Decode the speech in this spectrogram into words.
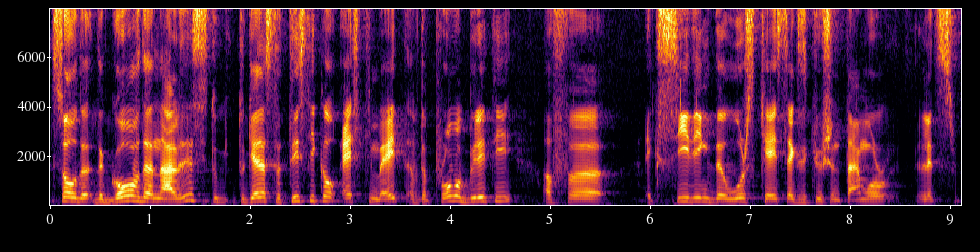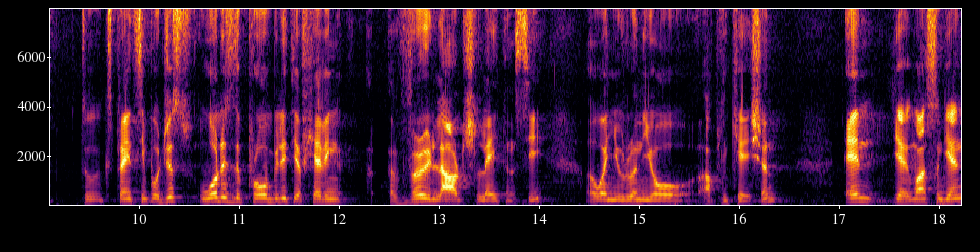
So the, the goal of the analysis is to, to get a statistical estimate of the probability of uh, exceeding the worst case execution time, or let's, to explain simple, just what is the probability of having a very large latency uh, when you run your application. And yeah, once again,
